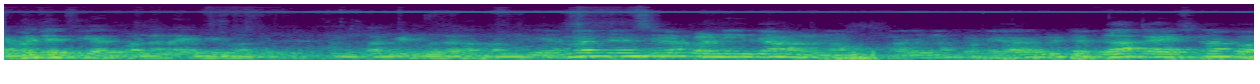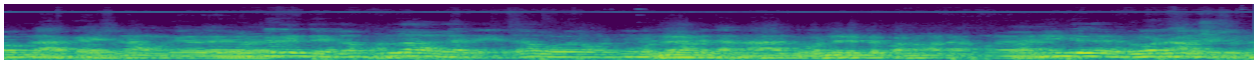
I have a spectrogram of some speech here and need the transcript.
எமர்ஜென்சிக்கு அது பண்ணனா எப்படி பண்ணுறது நம்ம பர்மிட் கொடுத்தா தான் பண்ணுங்க எமர்ஜென்சினா பண்ணிட்டு தான் ஆகணும். அது என்ன பண்ணுறது யாரும் வீட்டு பிளாக் ஆயிடுச்சுன்னா இப்போ Block ஆயிடுச்சுன்னா அவங்க ஒன்று ரெண்டு எல்லாம் ஃபுல்லாக ஆகாது. ஏதோ ஒன்று ஒன்று ரெண்டு தானா? அந்த ஒன்று ரெண்டு பண்ண மாட்டாங்க பண்ணிட்டு road ஆப்ரேஷன்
